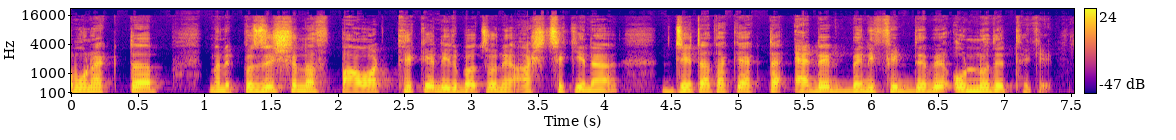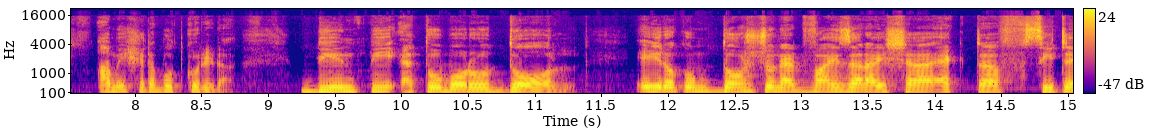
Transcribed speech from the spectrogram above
এমন একটা মানে পজিশন অফ পাওয়ার থেকে নির্বাচনে আসছে কিনা, যেটা তাকে একটা অ্যাডেড বেনিফিট দেবে অন্যদের থেকে, আমি সেটা বোধ করি না। বিএনপি এত বড় দল এই রকম দশজন অ্যাডভাইজার আইসা একটা সিটে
